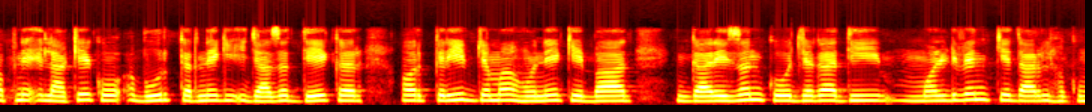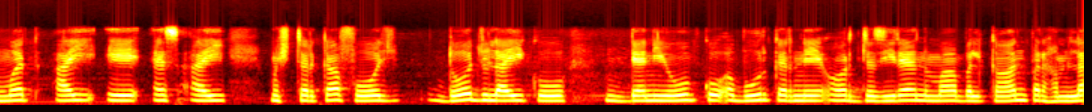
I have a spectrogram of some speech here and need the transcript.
اپنے علاقے کو عبور کرنے کی اجازت دے کر اور قریب جمع ہونے کے بعد گارنیزن کو جگہ دی۔ مولڈوین کے دارالحکومت آئی اے ایس آئی مشترکہ فوج دو جولائی کو ڈینیوب کو عبور کرنے اور جزیرہ نما بلقان پر حملہ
